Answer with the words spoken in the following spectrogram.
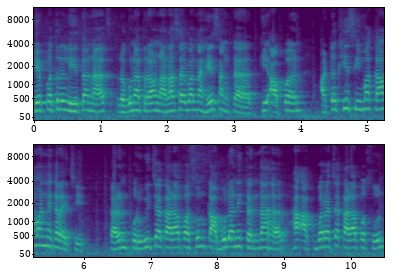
हे पत्र लिहितानाच रघुनाथराव नानासाहेबांना हे सांगतात की आपण अटक ही सीमा का मान्य करायची? कारण पूर्वीच्या काळापासून काबूल आणि कंदाहर हा अकबराच्या काळापासून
